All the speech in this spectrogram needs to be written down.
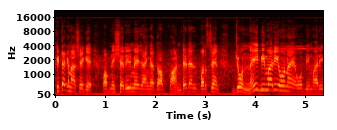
कीटकनाशक है वो अपने शरीर में जाएँगे तो आपको हंड्रेड एंड परसेंट जो नई बीमारी होना है वो बीमारी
